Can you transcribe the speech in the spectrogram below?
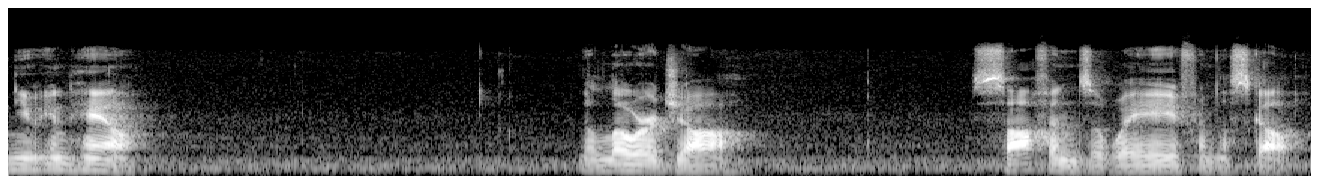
When you inhale, the lower jaw softens away from the skull.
